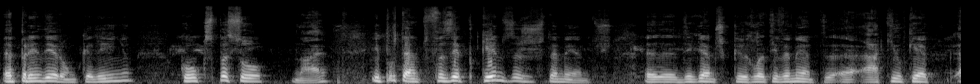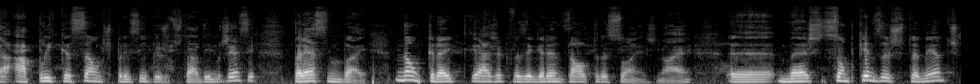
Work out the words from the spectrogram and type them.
aprenderam um bocadinho com o que se passou, não é? E, portanto, fazer pequenos ajustamentos, digamos que relativamente àquilo que é a aplicação dos princípios do estado de emergência, parece-me bem. Não creio que haja que fazer grandes alterações, não é? mas são pequenos ajustamentos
